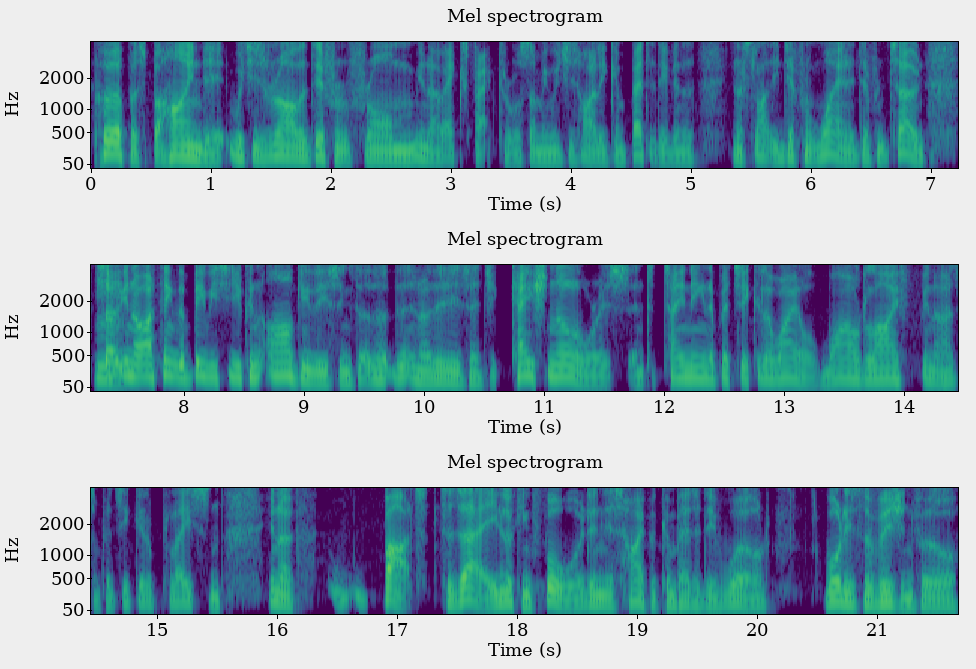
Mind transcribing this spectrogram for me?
purpose behind it, which is rather different from you know X Factor or something, which is highly competitive in a, in a slightly different way in a different tone. So mm. you know I think the BBC you can argue these things that, that you know that it is educational or it's entertaining in a particular way, or wildlife you know has a particular place, and you know but today, looking forward in this hyper competitive world, what is the vision for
